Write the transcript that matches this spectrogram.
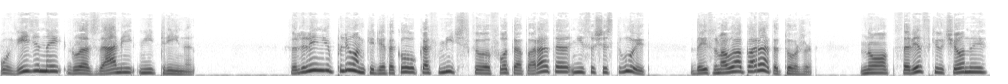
увиденной глазами нейтрино. К сожалению, пленки для такого космического фотоаппарата не существует, да и самого аппарата тоже. Но советский ученый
